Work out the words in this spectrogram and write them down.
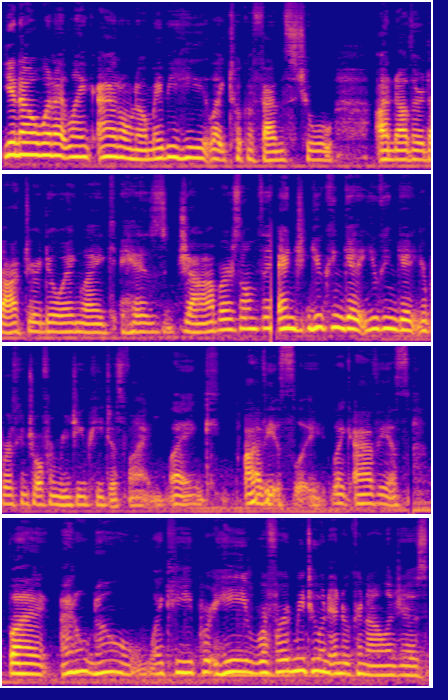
You know what I like? I don't know. Maybe he like took offense to another doctor doing like his job or something. And you can get, you can get your birth control from your GP just fine. Like, obviously, like obvious. But I don't know. Like he, he referred me to an endocrinologist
